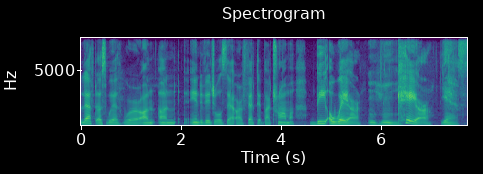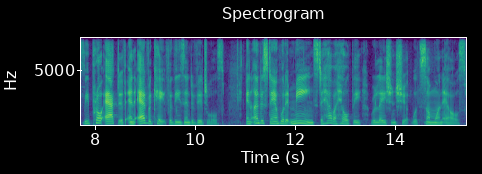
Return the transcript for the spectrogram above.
left us with were on on individuals that are affected by trauma. Be aware, care, yes. be proactive, and advocate for these individuals, and understand what it means to have a healthy relationship with someone else.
